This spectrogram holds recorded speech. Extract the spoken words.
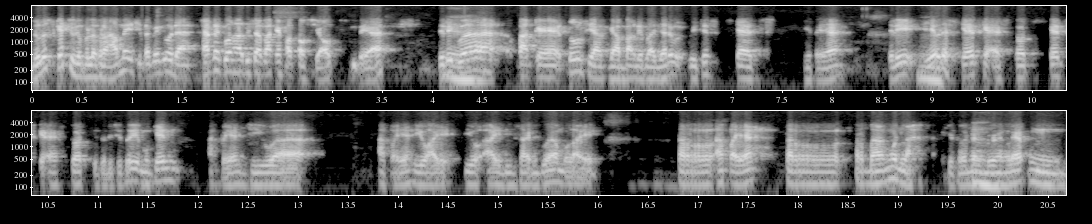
dulu Sketch juga belum ramai sih tapi gue udah karena gue nggak bisa pakai Photoshop gitu ya jadi yeah. gue pakai tools yang gampang dipelajari which is Sketch gitu ya Jadi hmm. ya udah sketch ke escort, sketch ke escort gitu di situ ya mungkin apa ya jiwa apa ya UI UI design gue mulai ter apa ya ter terbangun lah gitu dan hmm. gue ngeliat hmm,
